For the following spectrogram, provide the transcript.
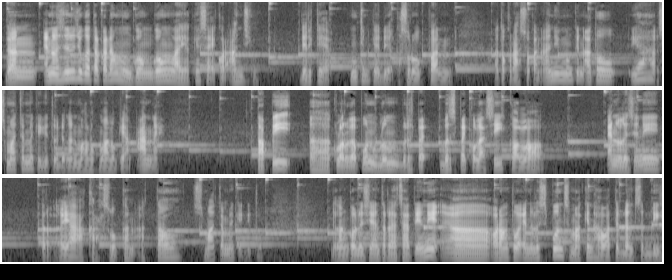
Dan analis ini juga terkadang menggonggong layaknya seekor anjing. Jadi kayak mungkin kayak dia kesurupan atau kerasukan anjing mungkin atau ya semacamnya kayak gitu dengan makhluk-makhluk yang aneh. Tapi uh, keluarga pun belum berspe berspekulasi kalau analis ini ter, ya kerasukan atau semacamnya kayak gitu. Dengan kondisi yang terlihat saat ini uh, orang tua analis pun semakin khawatir dan sedih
